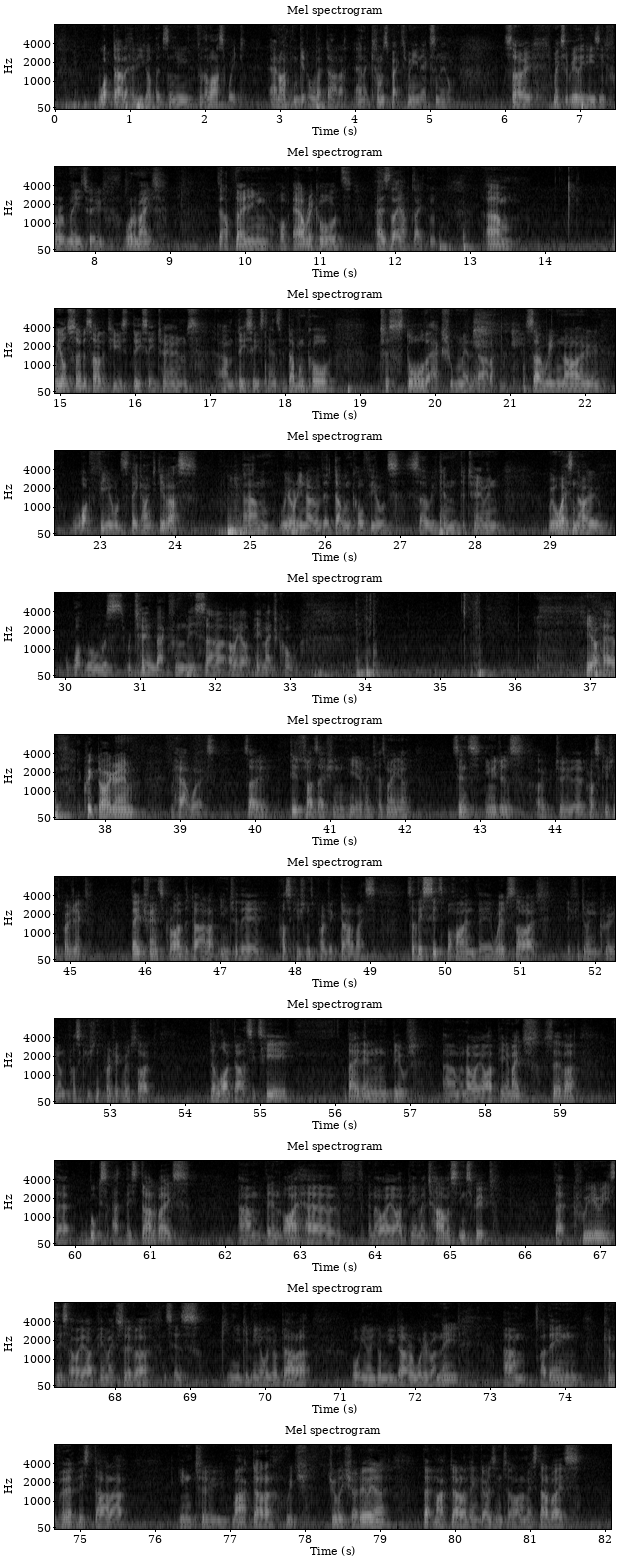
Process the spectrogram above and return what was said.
what data have you got that's new for the last week? And I can get all that data, and it comes back to me in XML. So it makes it really easy for me to automate the updating of our records as they update them. Um, we also decided to use DC terms. Um, DC stands for Dublin Core to store the actual metadata. So we know what fields they're going to give us. Um, we already know the Dublin Core fields, so we can determine, we always know what will return back from this uh, OAI PMH call. Here I have a quick diagram of how it works. So digitisation here at LINC Tasmania sends images to the prosecutions project. They transcribe the data into their prosecutions project database. So this sits behind their website. If you're doing a query on the prosecutions project website, the live data sits here. They then built um, an OAI PMH server that looks at this database. Um, then I have an OAI PMH harvesting script that queries this OAI PMH server and says, can you give me all your data? Or you know your new data or whatever I need. Um, I then convert this data into MARC data, which Julie showed earlier. That MARC data then goes into LMS database.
